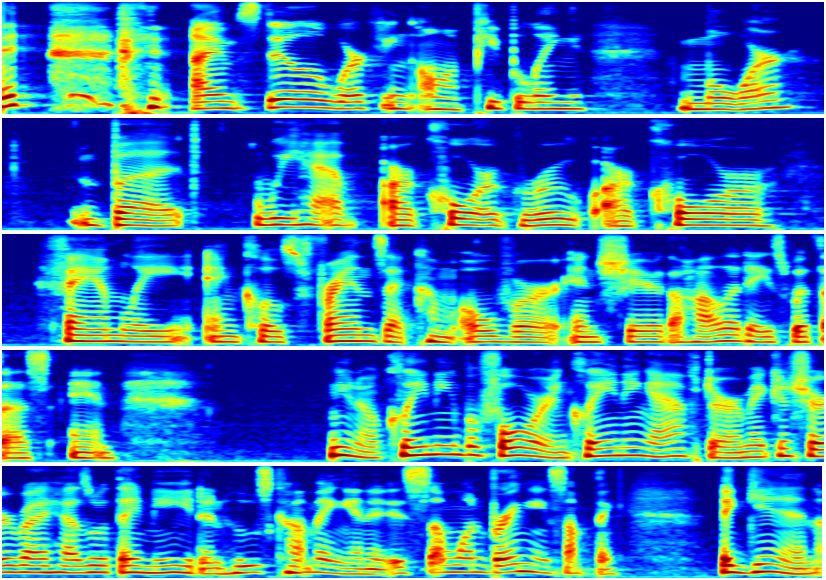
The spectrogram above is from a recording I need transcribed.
I'm still working on peopling more, but we have our core group, our core family and close friends that come over and share the holidays with us and you know cleaning before and cleaning after making sure everybody has what they need and who's coming and is someone bringing something again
